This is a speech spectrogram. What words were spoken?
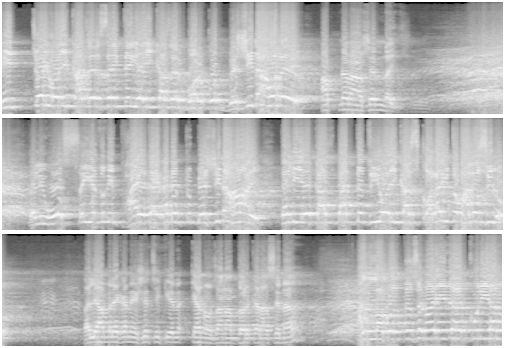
নিশ্চয়ই ওই কাজের চাইতে এই কাজের বরকত বেশি না হলে আপনারা আসেন নাই। তাহলে ওর সেই যদি ফায়দা এখানে একটু বেশি না হয়, তাহলে এ কাজ বাদ তুই ওই কাজ করাই তো ভালো ছিল। তাহলে আমরা এখানে এসেছি কেন জানার দরকার আছে না? আল্লাহ বলতেছেন ওইদা কুরিয়াল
